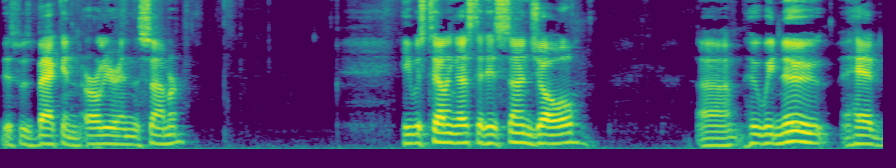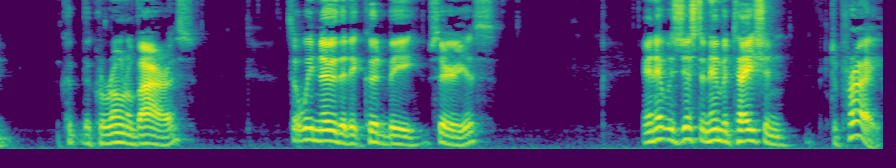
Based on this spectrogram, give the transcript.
This was back in earlier in the summer. He was telling us that his son Joel, uh, who we knew had the coronavirus, so we knew that it could be serious. And it was just an invitation to pray,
